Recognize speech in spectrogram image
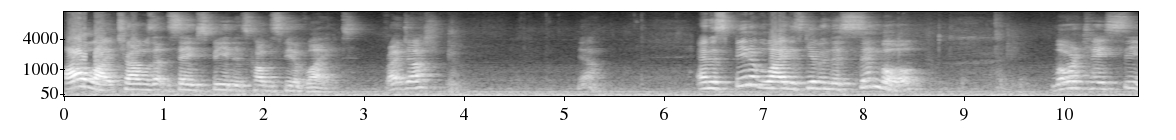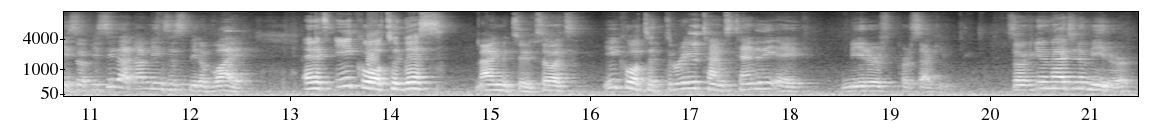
all light travels at the same speed, and it's called the speed of light. Right, Josh? Yeah. And the speed of light is given this symbol, lowercase c. So if you see that, that means the speed of light. And it's equal to this magnitude. So it's equal to 3 times 10 to the 8th meters per second. So if you can imagine a meter,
